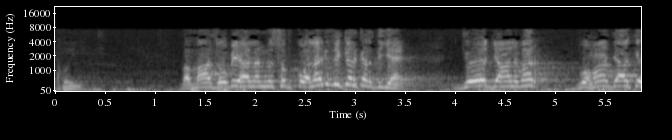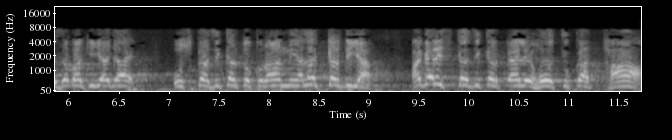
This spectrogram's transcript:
کوئی وہ ماضوب نصب کو الگ ذکر کر دیا ہے۔ جو جانور وہاں جا کے ذبح کیا جائے، اس کا ذکر تو قرآن نے الگ کر دیا۔ اگر اس کا ذکر پہلے ہو چکا تھا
